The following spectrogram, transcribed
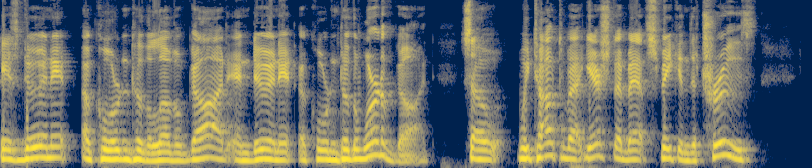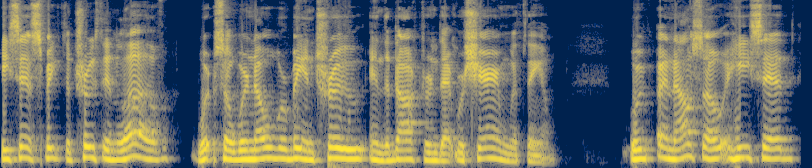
is doing it according to the love of God and doing it according to the Word of God. So we talked about yesterday about speaking the truth. He says, "Speak the truth in love," so we know we're being true in the doctrine that we're sharing with them. And also, he said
